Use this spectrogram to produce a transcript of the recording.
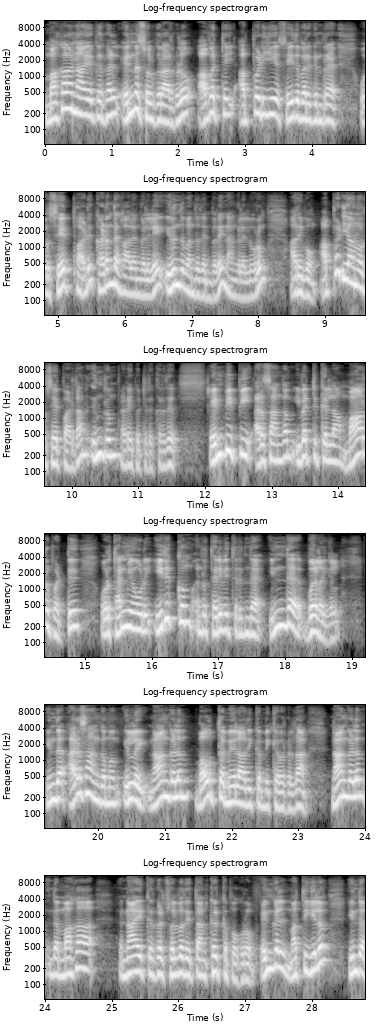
மகாநாயகர்கள் என்ன சொல்கிறார்களோ அவற்றை அப்படியே செய்து வருகின்ற ஒரு செயற்பாடு கடந்த காலங்களிலே இருந்து வந்தது என்பதை நாங்கள் எல்லோரும் அறிவோம். அப்படியான ஒரு செயற்பாடு தான் இன்றும் நடைபெற்றிருக்கிறது. என்பிபி அரசாங்கம் இவற்றுக்கெல்லாம் மாறுபட்டு ஒரு தன்மையோடு இருக்கும் என்று தெரிவித்திருந்த இந்த வேளையில் இந்த அரசாங்கமும் இல்லை நாங்களும் பௌத்த மேலாதிக்கம் மிக்கவர்கள்தான். நாங்களும் இந்த மகா நாயக்கர்கள் சொல்வதைத்தான் கேட்கப் போகிறோம். எங்கள் மத்தியிலும் இந்த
